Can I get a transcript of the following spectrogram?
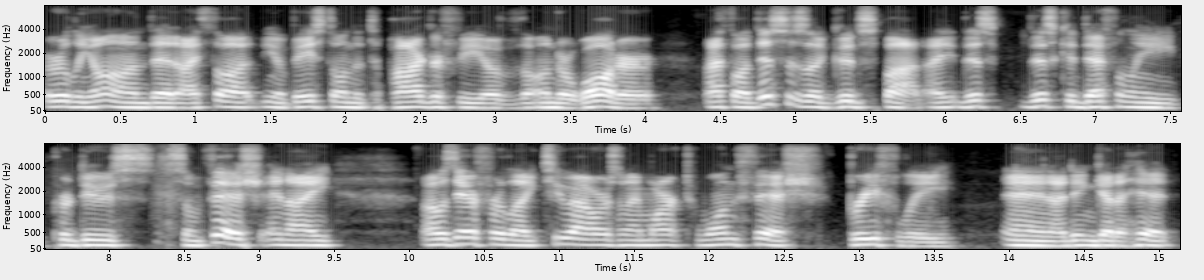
early on that I thought, you know, based on the topography of the underwater, I thought this is a good spot. I this this could definitely produce some fish, and I I was there for like two hours and I marked one fish briefly, and I didn't get a hit.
